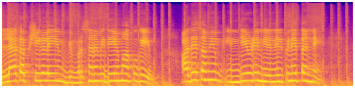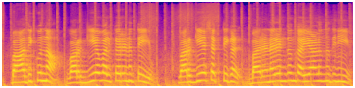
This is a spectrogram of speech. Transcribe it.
എല്ലാ കക്ഷികളെയും വിമർശന വിധേയമാക്കുകയും അതേസമയം ഇന്ത്യയുടെ നിലനിൽപ്പിനെ തന്നെ ബാധിക്കുന്ന വർഗീയവൽക്കരണത്തെയും വർഗീയ ശക്തികൾ ഭരണരംഗം കൈയാളുന്നതിനെയും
